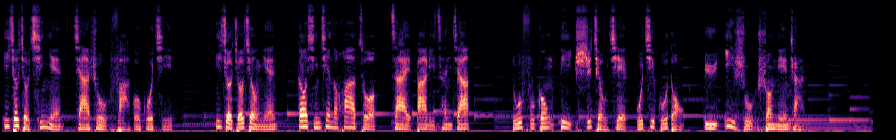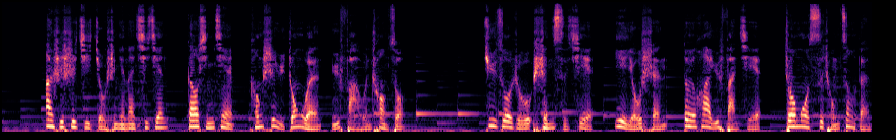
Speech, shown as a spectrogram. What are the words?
一九九七年，加入法国国籍。一九九九年，高行健的画作在巴黎参加卢浮宫第十九届国际古董与艺术双年展。二十世纪九十年代期间，高行健同时与中文与法文创作剧作如《生死界》《夜游神》《对话与反诘》《周末四重奏》等。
